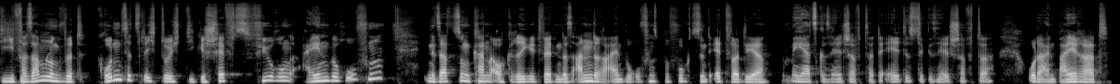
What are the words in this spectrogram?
Die Versammlung wird grundsätzlich durch die Geschäftsführung einberufen. In der Satzung kann auch geregelt werden, dass andere einberufungsbefugt sind, etwa der Mehrheitsgesellschafter, der älteste Gesellschafter oder ein Beirat.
